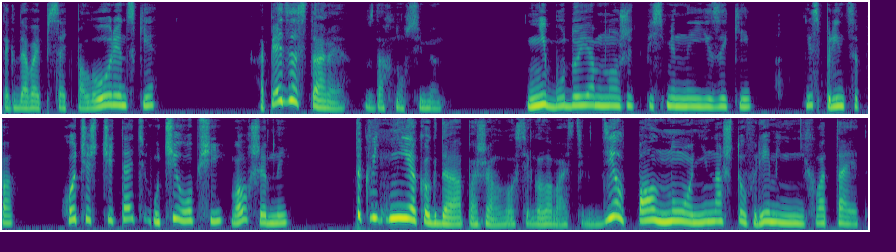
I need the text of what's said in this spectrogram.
Так давай писать по-лоренски. — Опять за старое? — вздохнул Семен. — Не буду я множить письменные языки. Из принципа — Хочешь читать? Учи общий, волшебный. Так ведь некогда, пожаловался головастик. Дел полно, ни на что времени не хватает.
